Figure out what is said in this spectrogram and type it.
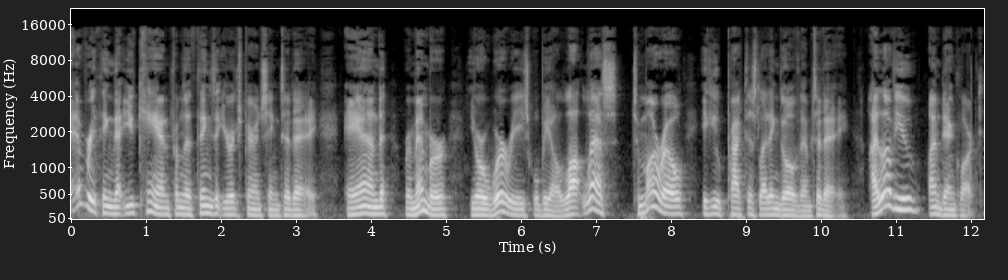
everything that you can from the things that you're experiencing today. And remember, your worries will be a lot less tomorrow if you practice letting go of them today. I love you. I'm Dan Clark.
